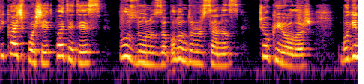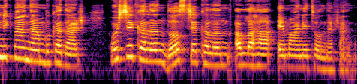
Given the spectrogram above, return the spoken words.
birkaç poşet patates buzluğunuzda bulundurursanız çok iyi olur. Bugünlük benden bu kadar. Hoşça kalın, dostça kalın. Allah'a emanet olun efendim.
